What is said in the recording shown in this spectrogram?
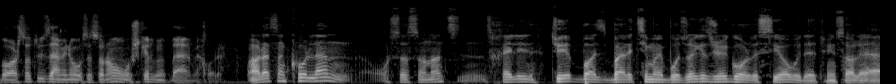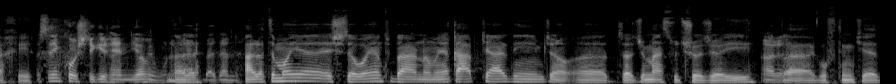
بارسا توی زمین اوساسونا مشکل برمیخوره. آره اصلا کلا اوساسونا خیلی توی باز برای تیمای بزرگ جوری گربه سیاه بوده تو این سال اخیر. مثل این کشتگیر هندیا میمونه آره. بدن البته ما یه اشتباهی هم تو برنامه قبل کردیم جناب راجع مسعود شجاعی آره. و گفتیم که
